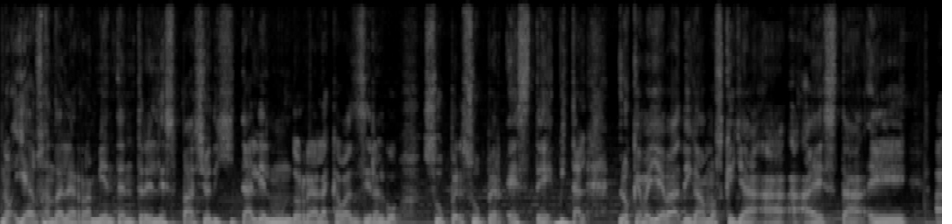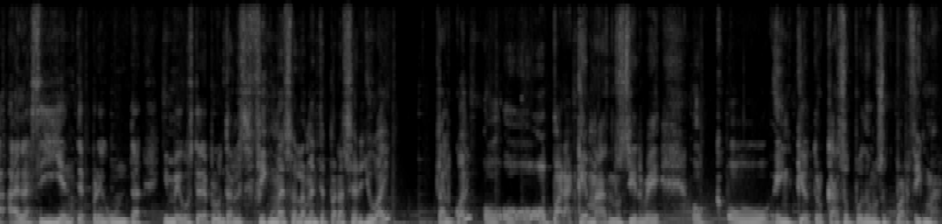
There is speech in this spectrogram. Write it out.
¿no? Ya usando la herramienta entre el espacio digital y el mundo real. Acabas de decir algo súper, súper este, vital. Lo que me lleva, digamos que ya a, esta, eh, a, la siguiente pregunta. Y me gustaría preguntarles, ¿Figma es solamente para hacer UI? tal cual? ¿O, para qué más nos sirve? ¿O, en qué otro caso podemos ocupar Figma?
